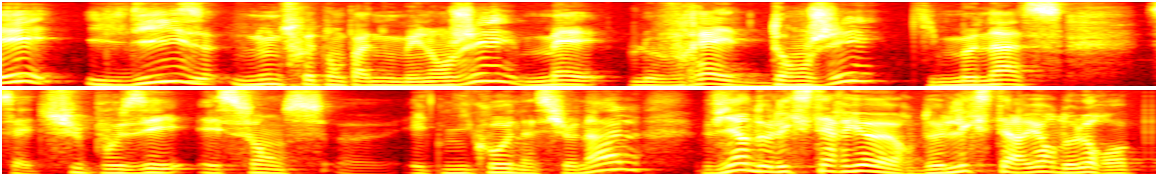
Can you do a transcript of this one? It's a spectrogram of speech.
Et ils disent, nous ne souhaitons pas nous mélanger, mais le vrai danger qui menace cette supposée essence euh, ethnico-nationale vient de l'extérieur, de l'extérieur de l'Europe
